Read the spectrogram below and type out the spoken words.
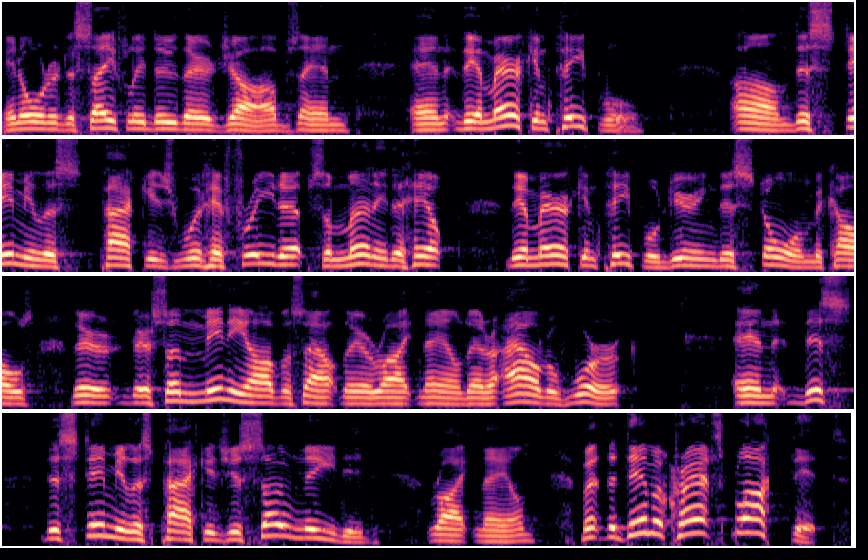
in order to safely do their jobs. And, and the American people, um, this stimulus package would have freed up some money to help the American people during this storm because there, there are so many of us out there right now that are out of work. And this, this stimulus package is so needed right now. But the Democrats blocked it.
